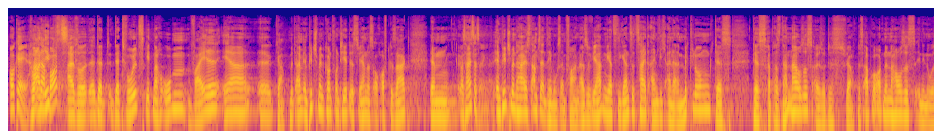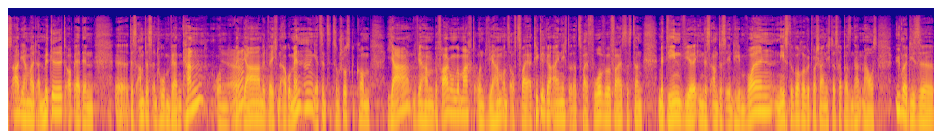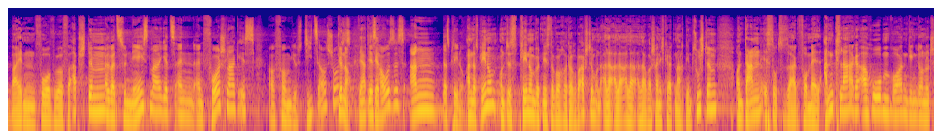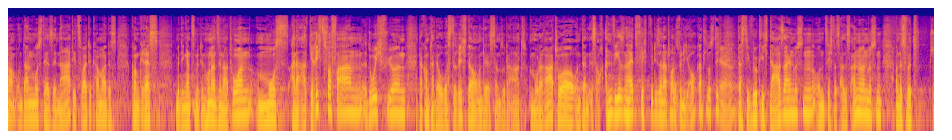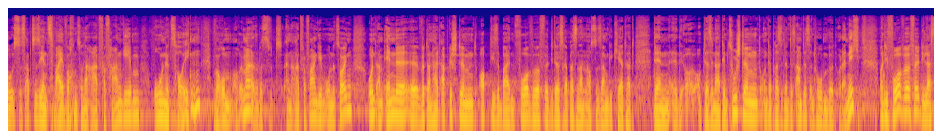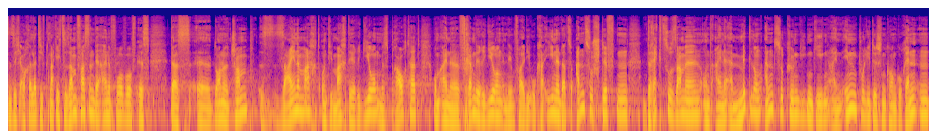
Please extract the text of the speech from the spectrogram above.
Okay, harter Bot. Also äh, der, der Twulz geht nach oben, weil er äh, ja mit einem Impeachment konfrontiert ist. Wir haben das auch oft gesagt. Ähm, Was heißt das eigentlich? Impeachment heißt Amtsenthebungsempfahren. Also wir hatten jetzt die ganze Zeit eigentlich eine Ermittlung des des Repräsentantenhauses, also des, ja, des Abgeordnetenhauses in den USA. Die haben halt ermittelt, ob er denn äh, des Amtes enthoben werden kann und ja. wenn ja, mit welchen Argumenten. Jetzt sind sie zum Schluss gekommen, ja, wir haben Befragungen gemacht und wir haben uns auf zwei Artikel geeinigt oder zwei Vorwürfe heißt es dann, mit denen wir ihn des Amtes entheben wollen. Nächste Woche wird wahrscheinlich das Repräsentantenhaus über diese beiden Vorwürfe abstimmen. Also weil zunächst mal jetzt ein, ein Vorschlag ist, vom Justizausschuss genau, der hat des Hauses an das Plenum. An das Plenum und das Plenum wird nächste Woche darüber abstimmen und aller, aller, aller, aller Wahrscheinlichkeit nach dem zustimmen. Und dann ist sozusagen formell Anklage erhoben worden gegen Donald Trump und dann muss der Senat, die zweite Kammer des Kongress mit den ganzen, mit den 100 Senatoren, muss eine Art Gerichtsverfahren durchführen. Da kommt dann der oberste Richter und der ist dann so eine Art Moderator und dann ist auch Anwesenheitspflicht für die Senatoren. Das finde ich auch ganz lustig, ja. dass die wirklich da sein müssen und sich das alles anhören müssen. Und es wird, so ist es abzusehen, zwei Wochen so eine Art Verfahren geben, ohne Zeugen. Warum auch immer. Also es wird eine Art Verfahren geben, ohne Zeugen. Und am Ende äh, wird dann halt abgestimmt, ob diese beiden Vorwürfe, die das Repräsentantenhaus zusammengekehrt hat, denn äh, ob der Senat dem zustimmt und der Präsident des Amtes enthoben wird oder nicht. Und die Vorwürfe, die lassen sich auch relativ knackig zusammenfassen. Der eine Vorwurf ist, dass äh, Donald Trump seine Macht und die Macht der Regierung missbraucht hat, um eine fremde Regierung, in dem Fall die Ukraine, dazu anzustiften, Dreck zu sammeln und eine Ermittlung anzukündigen gegen einen innenpolitischen Konkurrenten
